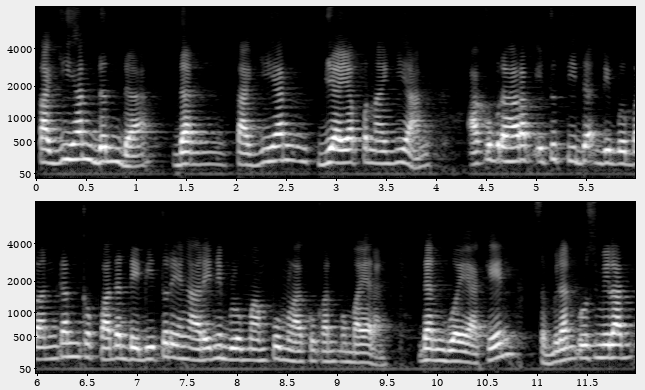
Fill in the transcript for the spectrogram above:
tagihan denda dan tagihan biaya penagihan Aku berharap itu tidak dibebankan kepada debitur yang hari ini belum mampu melakukan pembayaran. Dan gue yakin 99,9%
